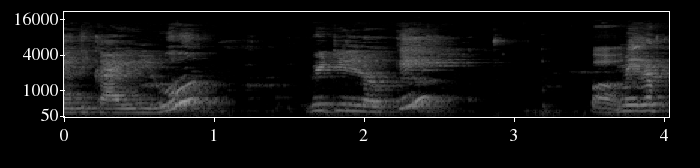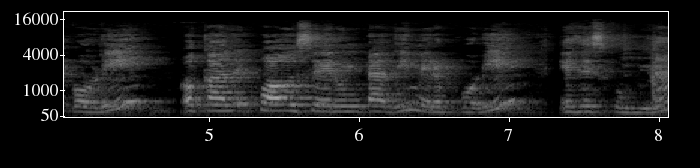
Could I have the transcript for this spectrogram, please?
ఐదు కాయలు. వీటిల్లోకి మిరప్పొడి ఒక అది పావు సేరు ఉంటుంది మిరప్పొడి వేసేసుకుంటున్నా.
